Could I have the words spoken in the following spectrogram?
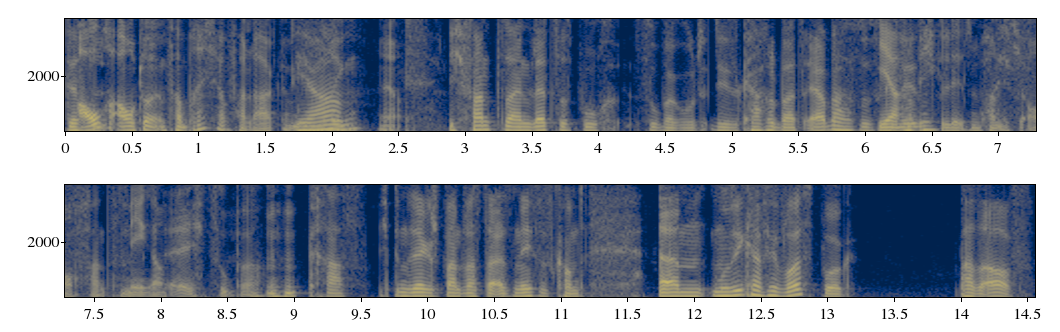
Das Auch Autor im Verbrecherverlag im Ja. Übrigen. Ja, Ich fand sein letztes Buch super gut. Diese Kachelbarts Erbe, hast du es ja habe gelesen? ich gelesen, fand ich auch fand es mega. echt super. Mhm. Krass. Ich bin sehr gespannt, was da als nächstes kommt. Ähm, Musikcafé Wolfsburg. Pass auf.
